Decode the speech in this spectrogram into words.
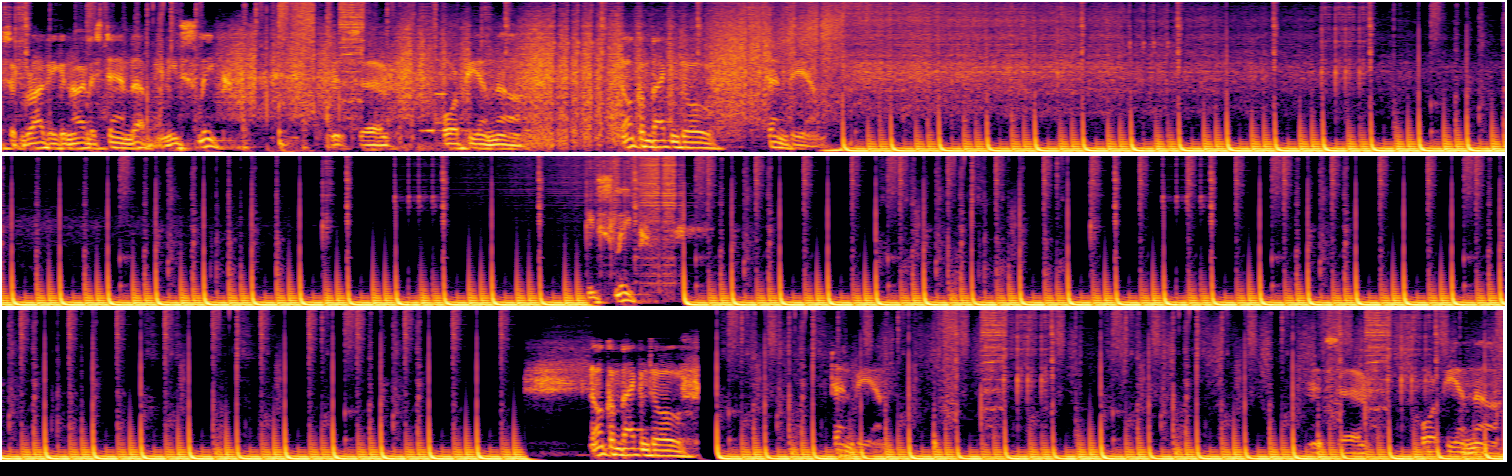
So groggy you can hardly stand up. You need sleep. It's uh, 4 p.m. now. Don't come back until 10 p.m. Sleep. Don't come back until 10 p.m. It's uh, 4 p.m. now.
